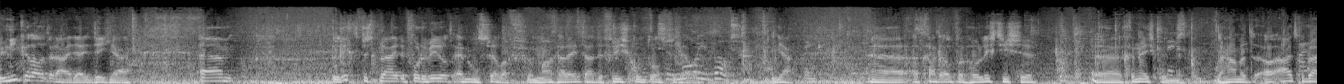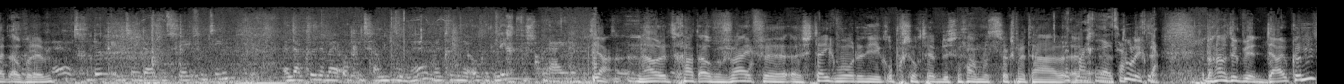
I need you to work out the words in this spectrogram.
Unieke loterij dit jaar. Um, licht verspreiden voor de wereld en onszelf. Margaretha de Vries komt ons vertellen. Dat is een mooie boodschap. Ja. Uh, het gaat over holistische uh, geneeskunde. Daar gaan we het uitgebreid over hebben. Het geluk in 2017. En daar kunnen wij ook iets aan doen. Hè? We kunnen ook het licht verspreiden. Ja, nou het gaat over vijf uh, steekwoorden die ik opgezocht heb. Dus dan gaan we het straks met haar met toelichten. Ja. We gaan natuurlijk weer duiken.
